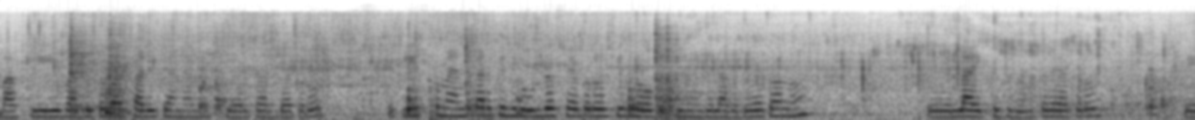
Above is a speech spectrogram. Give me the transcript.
ਬਾਕੀ ਵੱਧ ਤੋਂ ਵੱਧ ਸਾਡੇ ਚੈਨਲ ਨੂੰ ਸ਼ੇਅਰ ਕਰ ਦਿਆ ਕਰੋ ਤੇ ਪਲੀਜ਼ ਕਮੈਂਟ ਕਰਕੇ ਜ਼ਰੂਰ ਦੱਸਿਆ ਕਰੋ ਕਿ ਵਲੋਗ ਕਿਵੇਂ ਦੇ ਲੱਗਦੇ ਆ ਤੁਹਾਨੂੰ। ਤੇ ਲਾਈਕ ਜ਼ਰੂਰ ਕਰਿਆ ਕਰੋ। ਤੇ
